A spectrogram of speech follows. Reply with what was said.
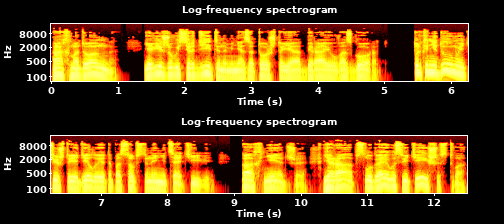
Ах, Мадонна, я вижу, вы сердиты на меня за то, что я отбираю у вас город. Только не думайте, что я делаю это по собственной инициативе. Ах, нет же, я раб, слуга его святейшества.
